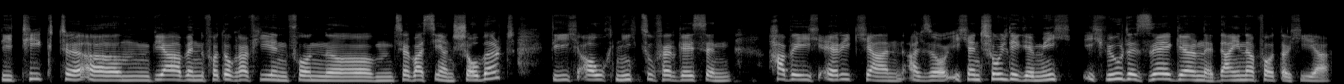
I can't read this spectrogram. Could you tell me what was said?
die tickt. Ähm, wir haben Fotografien von ähm, Sebastian Schobert, die ich auch nicht zu vergessen habe ich Erik Jan. Also ich entschuldige mich, ich würde sehr gerne deine Foto hier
